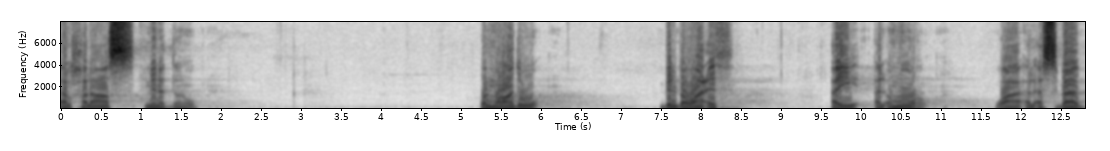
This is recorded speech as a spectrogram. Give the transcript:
الخلاص من الذنوب. والمراد بالبواعث أي الأمور والأسباب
